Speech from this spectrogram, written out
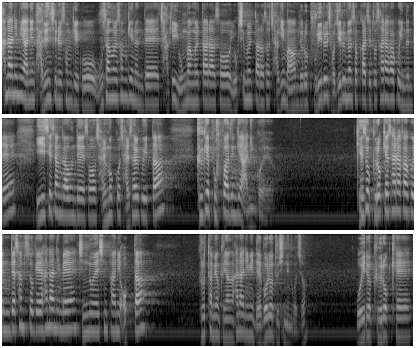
하나님이 아닌 다른 신을 섬기고 우상을 섬기는데 자기 욕망을 따라서 욕심을 따라서 자기 마음대로 불의를 저지르면서까지도 살아가고 있는데 이 세상 가운데에서 잘 먹고 잘 살고 있다? 그게 복 받은 게 아닌 거예요. 계속 그렇게 살아가고 있는데 삶 속에 하나님의 진노의 심판이 없다? 그렇다면 그냥 하나님이 내버려 두시는 거죠. 오히려 그렇게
